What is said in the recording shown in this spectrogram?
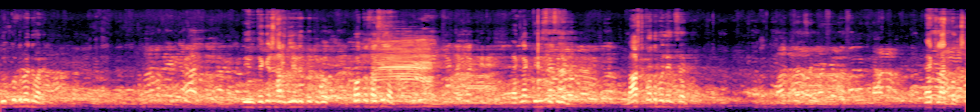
দুধ কত পেতে পারে? তিন থেকে সাড়ে তিন লিটার দুধ। কত চাইছিলেন? এক লাখ তিরিশ চাইছিলেন। লাস্ট কত বললেন, স্যার? এক লাখ বলছি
